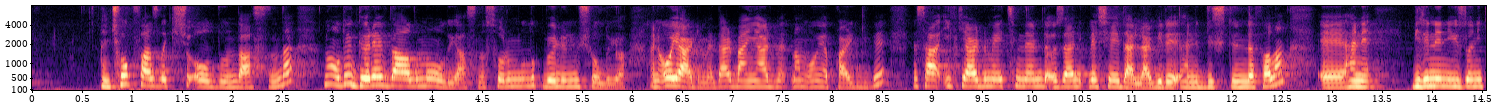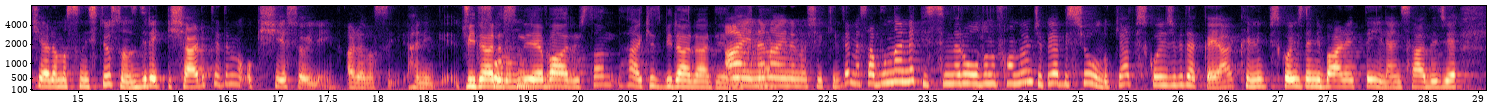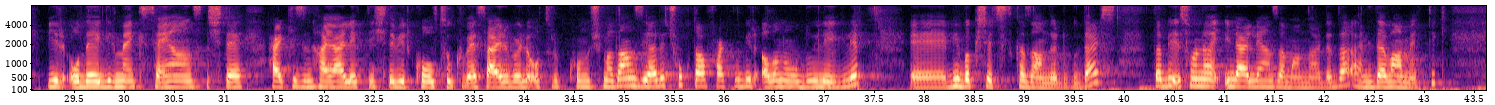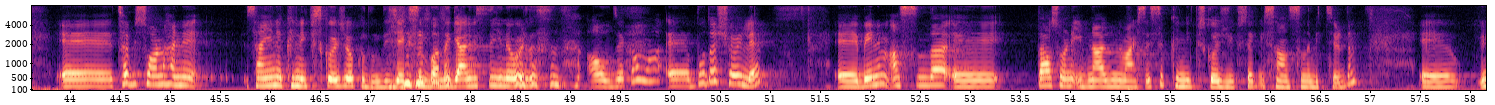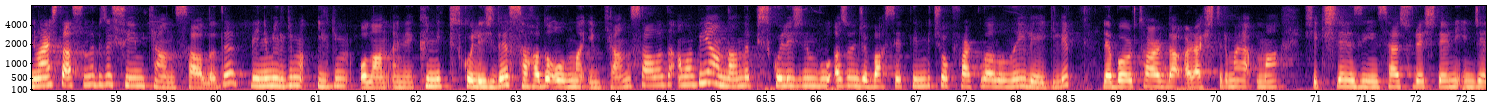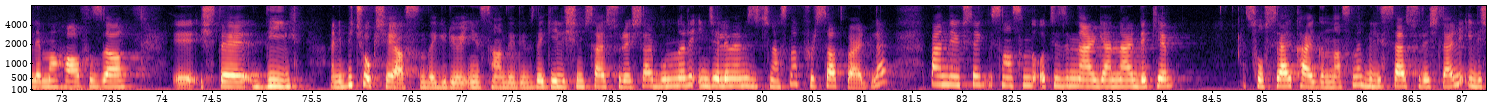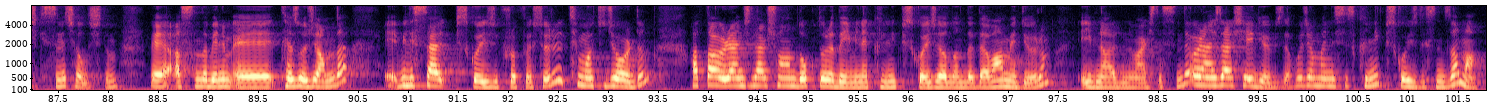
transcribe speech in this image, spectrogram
Hani çok fazla kişi olduğunda aslında ne oluyor? Görev dağılımı oluyor aslında. Sorumluluk bölünmüş oluyor. Hani o yardım eder, ben yardım etmem, o yapar gibi. Mesela ilk yardım eğitimlerinde özellikle şey derler, biri hani düştüğünde falan e, hani birinin 112 aramasını istiyorsanız direkt işaret edin ve o kişiye söyleyin araması. Hani Biri arasın diye bağırırsan herkes biri arar diye Aynen bekler. aynen o şekilde. Mesela bunların hep isimleri olduğunu falan önce bir ya biz şey olduk ya psikoloji bir dakika ya klinik psikolojiden ibaret değil. Yani sadece bir odaya girmek, seans, işte herkesin hayal ettiği işte bir koltuk vesaire böyle oturup konuşmadan ziyade çok daha farklı bir alan olduğu ile ilgili e, bir bakış açısı kazandırdı bu ders. Tabii sonra ilerleyen zamanlarda da hani devam ettik. E, tabii sonra hani sen yine klinik psikoloji okudun diyeceksin bana gelmişsin yine oradasın olacak ama e, bu da şöyle. E, benim aslında e, daha sonra İbn Haldun Üniversitesi klinik psikoloji yüksek lisansını bitirdim. Ee, üniversite aslında bize şu imkanı sağladı. Benim ilgim ilgim olan hani klinik psikolojide sahada olma imkanı sağladı ama bir yandan da psikolojinin bu az önce bahsettiğim birçok farklı alanı ile ilgili laboratuvarda araştırma yapma, işte kişilerin zihinsel süreçlerini inceleme, hafıza, e, işte dil, hani birçok şey aslında giriyor insan dediğimizde gelişimsel süreçler. Bunları incelememiz için aslında fırsat verdiler. Ben de yüksek lisansımda otizmli ergenlerdeki sosyal kaygının aslında bilişsel süreçlerle ilişkisini çalıştım. Ve aslında benim e, tez hocam da e, bilişsel psikoloji profesörü Timothy Jordan. Hatta öğrenciler şu an doktoradayım yine klinik psikoloji alanında devam ediyorum İbn Haldun Üniversitesi'nde. Öğrenciler şey diyor bize, hocam hani siz klinik psikolojidesiniz ama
